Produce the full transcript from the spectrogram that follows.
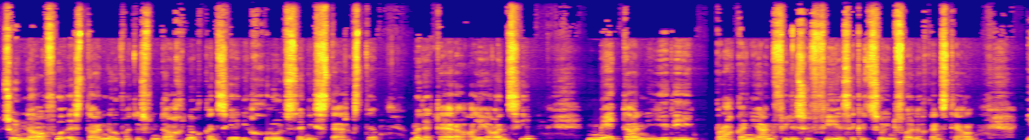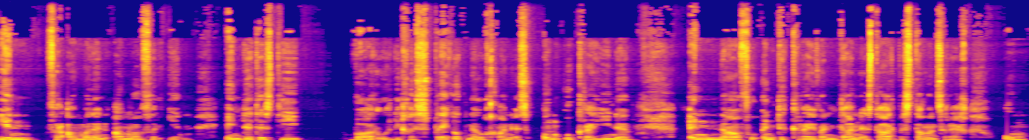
So NAVO is dan nou wat ons vandag nog kan sê die grootste en die sterkste militêre alliansie met dan hierdie Brakkenian filosofie as ek dit so eenvoudig kan stel, een vir almal en almal vir een. En dit is die waaroor die gesprek ook nou gaan is om Oekraïne in NAVO in te kry want dan is daar bestaansreg om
